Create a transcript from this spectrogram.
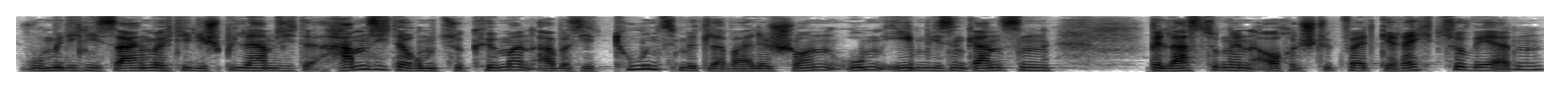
Womit ich nicht sagen möchte, die Spieler haben sich, haben sich darum zu kümmern, aber sie tun es mittlerweile schon, um eben diesen ganzen Belastungen auch ein Stück weit gerecht zu werden.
